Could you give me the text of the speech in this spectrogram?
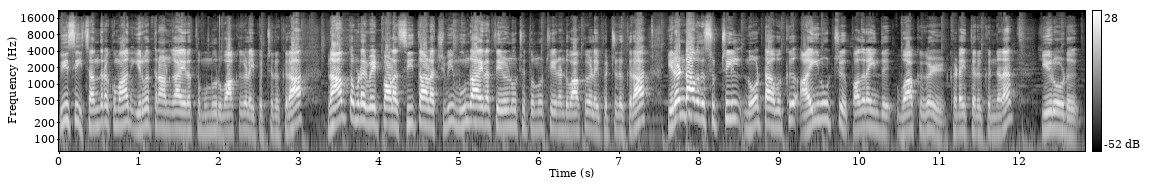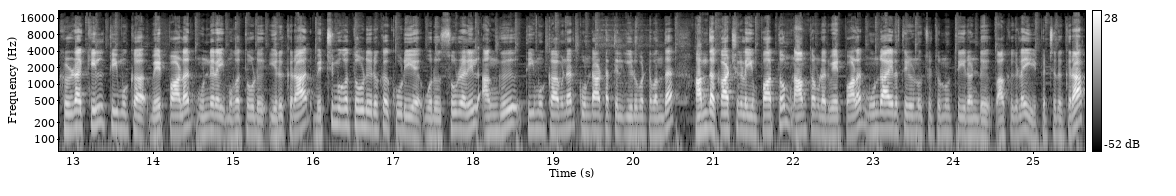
வி சி சந்திரகுமார் இருபத்தி நான்காயிரத்து முன்னூறு வாக்குகளை பெற்றிருக்கிறார். நாம் தமிழர் வேட்பாளர் சீதாலட்சுமி மூன்றாயிரத்து எழுநூற்று தொன்னூற்றி இரண்டு வாக்குகளை பெற்றிருக்கிறார். இரண்டாவது சுற்றில் நோட்டாவுக்கு ஐநூற்று பதினைந்து வாக்குகள் கிடைத்திருக்கின்றன. ஈரோடு கிழக்கில் திமுக வேட்பாளர் முன்னிலை முகத்தோடு இருக்கிறார். வெற்றி முகத்தோடு இருக்கக்கூடிய ஒரு சூழலில் அங்கு திமுகவினர் கொண்டாட்டத்தில் ஈடுபட்டு வந்த அந்த காட்சிகளையும் பார்த்தோம். நாம் தமிழர் வேட்பாளர் மூன்றாயிரத்தி எழுநூற்றி தொண்ணூற்றி இரண்டு வாக்குகளை பெற்றிருக்கிறார்.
